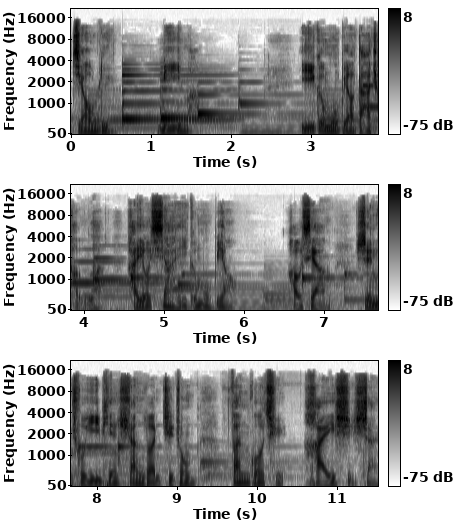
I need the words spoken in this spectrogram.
焦虑、迷茫。一个目标达成了。还有下一个目标，好像身处一片山峦之中，翻过去还是山。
